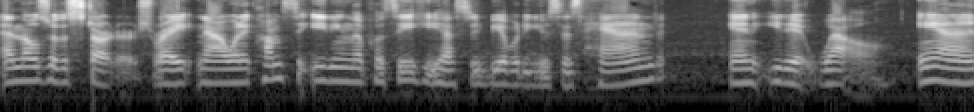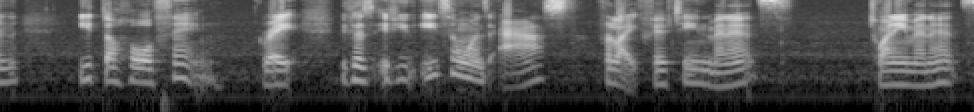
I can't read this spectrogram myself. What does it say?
And those are the starters, right? Now, when it comes to eating the pussy, he has to be able to use his hand and eat it well and eat the whole thing, right? Because if you eat someone's ass for like 15 minutes, 20 minutes,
